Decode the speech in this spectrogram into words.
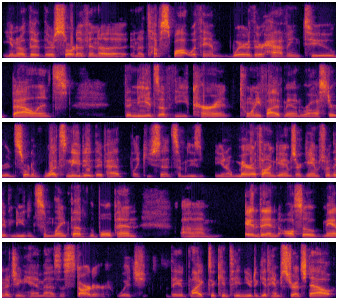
you know, they're, they're sort of in a in a tough spot with him where they're having to balance the needs of the current 25 man roster and sort of what's needed. They've had, like you said, some of these, you know, marathon games or games where they've needed some length out of the bullpen. Um, and then also managing him as a starter, which they'd like to continue to get him stretched out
